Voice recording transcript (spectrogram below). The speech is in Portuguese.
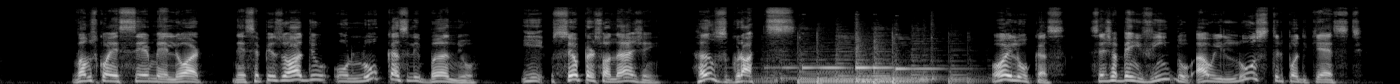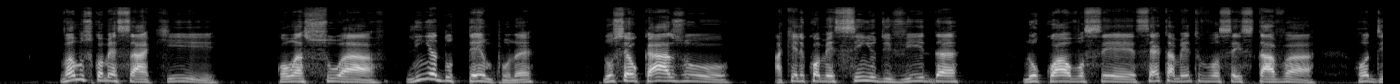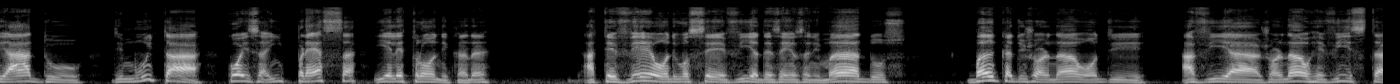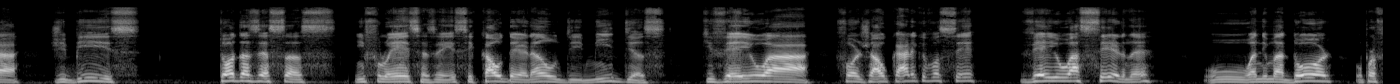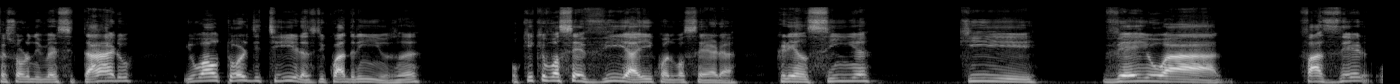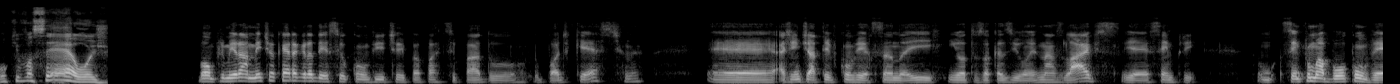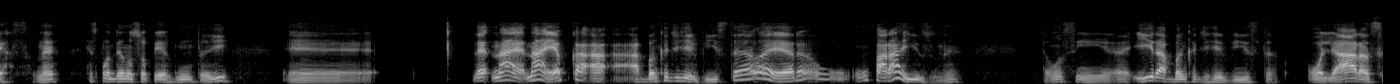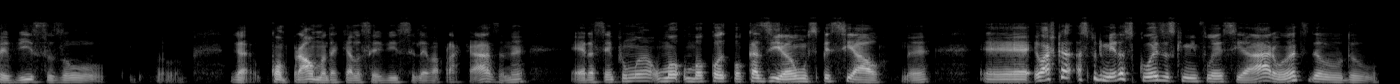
Vamos conhecer melhor nesse episódio o Lucas Libânio e o seu personagem Hans Grotz. Oi, Lucas. Seja bem-vindo ao Ilustre Podcast. Vamos começar aqui com a sua linha do tempo, né? No seu caso, aquele comecinho de vida no qual você certamente você estava rodeado de muita coisa impressa e eletrônica, né? A TV onde você via desenhos animados, banca de jornal onde havia jornal, revista, gibis, todas essas influências, esse caldeirão de mídias que veio a forjar o cara que você veio a ser, né? O animador, o professor universitário e o autor de tiras, de quadrinhos, né? O que que você via aí quando você era criancinha que veio a fazer o que você é hoje? Bom, primeiramente eu quero agradecer o convite aí para participar do, do podcast, né? É, a gente já teve conversando aí em outras ocasiões nas lives e é sempre, sempre uma boa conversa, né? Respondendo a sua pergunta aí, é, né, na, na época a, a banca de revista ela era um, um paraíso, né? Então assim, é, ir à banca de revista olhar as revistas ou comprar uma daquelas revistas e levar para casa, né? Era sempre uma, uma, uma ocasião especial, né? É, eu acho que as primeiras coisas que me influenciaram antes de eu, de eu,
